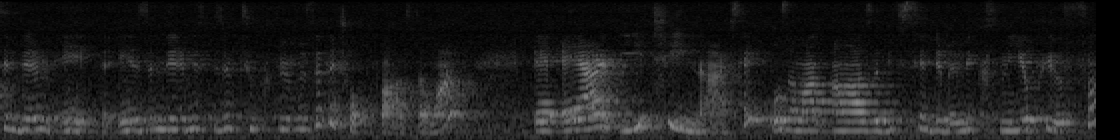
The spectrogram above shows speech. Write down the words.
sindirim e, enzimlerimiz bizim tükürüğümüzde de çok fazla var. E, eğer iyi çiğnersek o zaman ağızda bir sindirimin bir kısmını yapıyorsun.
